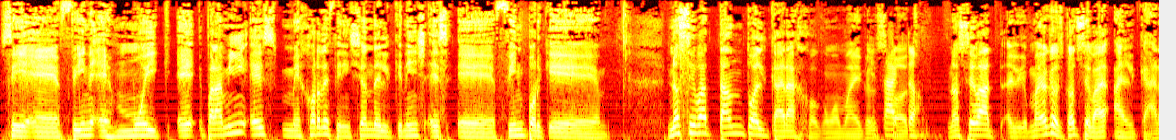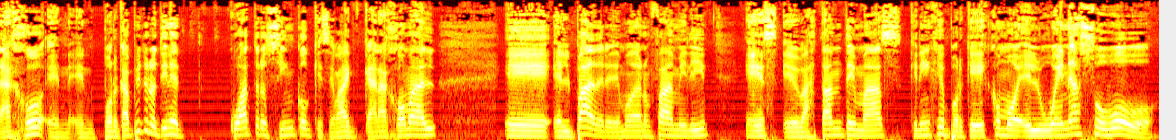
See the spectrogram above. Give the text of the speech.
Sí, eh, Finn es muy... eh, para mí es mejor definición del cringe es eh, Finn porque no se va tanto al carajo como Michael Exacto. Scott. No se va... el- Michael Scott se va al carajo. En, en- por capítulo tiene cuatro o cinco que se va al carajo mal. Eh, el padre de Modern Family es eh, bastante más cringe porque es como el buenazo bobo.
